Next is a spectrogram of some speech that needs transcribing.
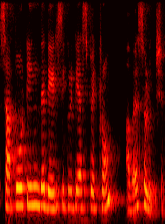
supporting the data security aspect from our solution.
